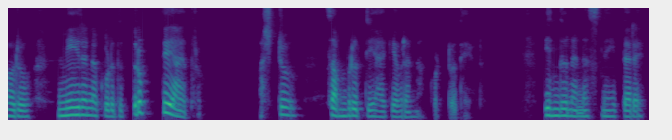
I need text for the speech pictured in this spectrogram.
ಅವರು ನೀರನ್ನು ಕುಡಿದು ತೃಪ್ತಿಯಾದರು. ಅಷ್ಟು ಸಮೃದ್ಧಿಯಾಗಿ ಅವರನ್ನು ಕೊಟ್ಟು ದೇವರು. ಇಂದು ನನ್ನ ಸ್ನೇಹಿತರೆ,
